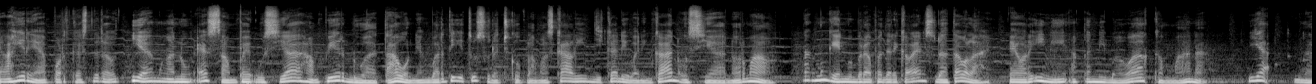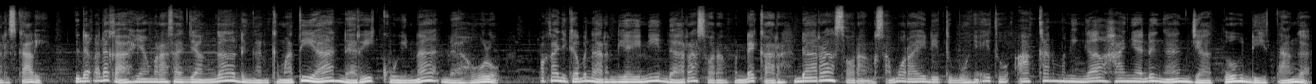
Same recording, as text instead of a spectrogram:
Yang akhirnya podcast The Road, ia mengandung S sampai usia hampir 2 tahun, yang berarti itu sudah cukup lama sekali jika dibandingkan usia normal. Nah mungkin beberapa dari kalian sudah tahu lah teori ini akan dibawa ke mana. Ya, benar sekali. Tidak adakah yang merasa janggal dengan kematian dari Kuina dahulu? Maka jika benar dia ini darah seorang pendekar, darah seorang samurai di tubuhnya itu akan meninggal hanya dengan jatuh di tangga.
